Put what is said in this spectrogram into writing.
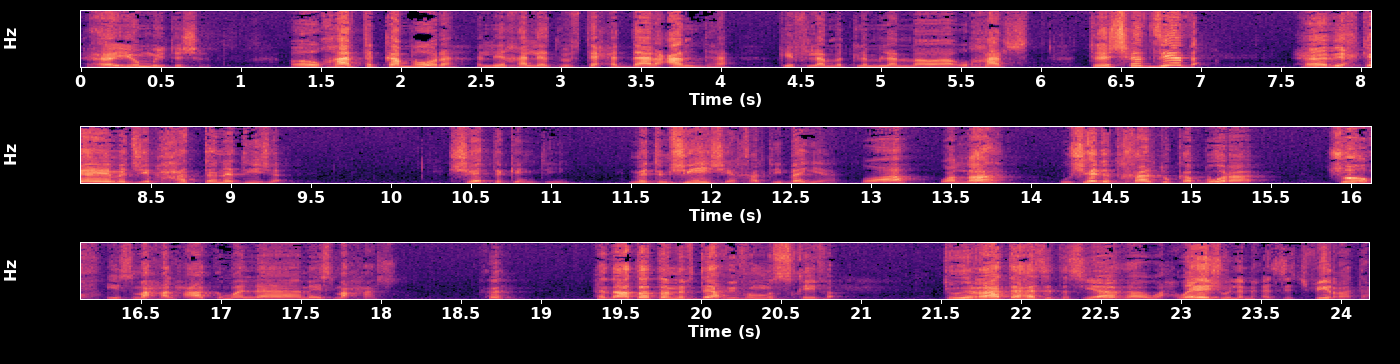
هاي أمي تشهد. وخالتك كبورة اللي خلت مفتاح الدار عندها كيف لمت الملمة وخرجت. تشهد زيادة. هذه حكاية ما تجيب حتى نتيجة. شهادتك أنت؟ ما تمشيش يا خالتي بيا. و؟ والله؟ وشهادة خالته كبورة. شوف يسمعها الحاكم ولا ما يسمعهاش. هذا عطاتها مفتاح في فم السقيفة تو راتا هزت صياغة وحوايج ولا ما هزتش في راتا؟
